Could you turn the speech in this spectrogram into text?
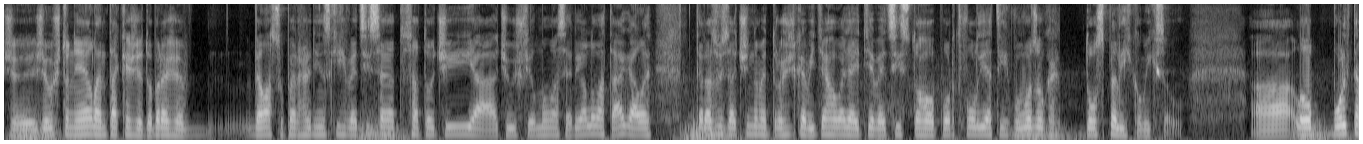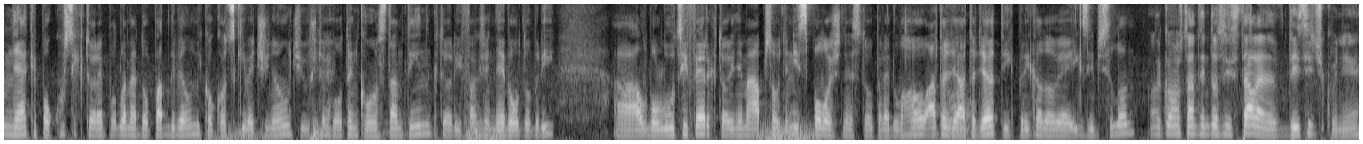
Že, že už to nie je len také, že dobre, že veľa superhrdinských vecí sa, sa točí a či už filmová, seriálová tak, ale teraz už začíname trošička vyťahovať aj tie veci z toho portfólia tých v úvodzovkách dospelých komiksov. A, lebo boli tam nejaké pokusy, ktoré podľa mňa dopadli veľmi kokocky väčšinou, či už to bol ten Konstantín, ktorý fakt, že nebol dobrý, a, alebo Lucifer, ktorý nemá absolútne nič spoločné s tou predlohou, a teda, a teda, tých príkladov je XY. Ale Konštantín to si stále v DCčku, nie?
